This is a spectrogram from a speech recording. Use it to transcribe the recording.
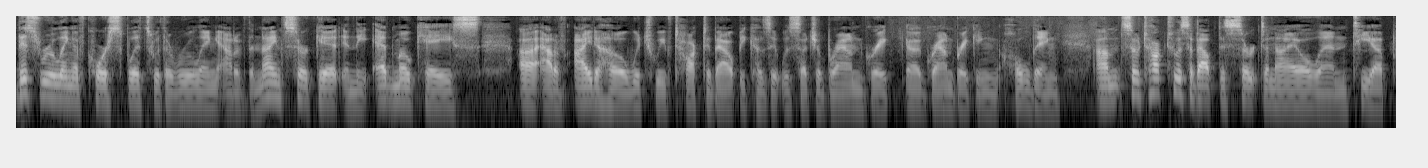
This ruling, of course, splits with a ruling out of the Ninth Circuit in the Edmo case uh, out of Idaho, which we've talked about because it was such a brown great, uh, groundbreaking holding. Um, so, talk to us about this cert denial and tee up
